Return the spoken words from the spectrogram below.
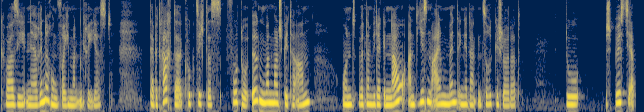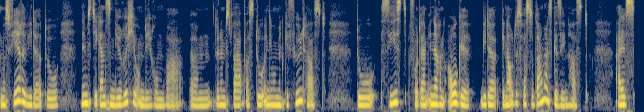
quasi eine Erinnerung vor jemanden kreierst. Der Betrachter guckt sich das Foto irgendwann mal später an und wird dann wieder genau an diesem einen Moment in Gedanken zurückgeschleudert. Du spürst die Atmosphäre wieder, du nimmst die ganzen Gerüche um dich herum wahr, ähm, du nimmst wahr, was du in dem Moment gefühlt hast. Du siehst vor deinem inneren Auge wieder genau das, was du damals gesehen hast. Als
